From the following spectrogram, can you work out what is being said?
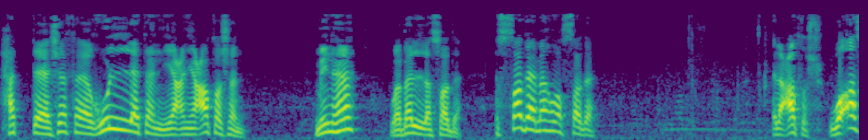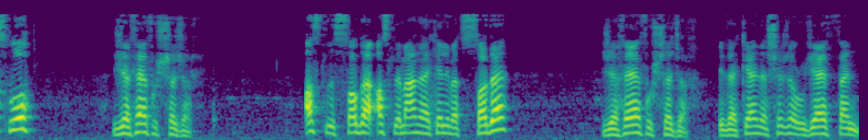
حتى شفى غلة يعني عطشا منها وبل صدى. الصدى ما هو الصدى؟ العطش. وأصله جفاف الشجر. أصل الصدى أصل معنى كلمة الصدى جفاف الشجر. إذا كان الشجر جافا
